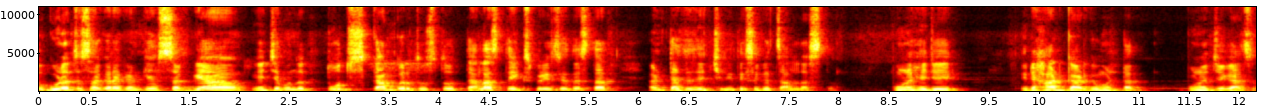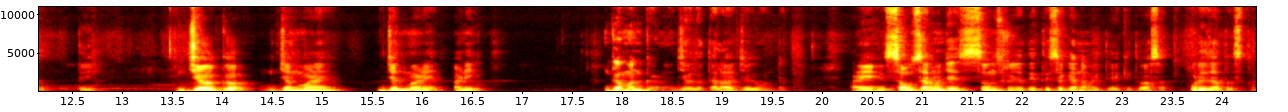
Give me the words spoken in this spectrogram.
तो गुणाचा सागर आहे कारण की सगळ्या यांच्यामधनं तोच काम करत असतो त्यालाच ते एक्सपिरियन्स येत असतात आणि त्याच्याच इच्छेने ते सगळं चाललं असतं. पूर्ण हे जे हाट गाडगं म्हणतात पूर्ण जगाचं ते. जग जन्मणे जन्मणे आणि गमन करणे जग त्याला जग म्हणतात. आणि संसार म्हणजे संस्कृती ते सगळ्यांना माहिती आहे की तो असा पुढे जात असतो.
